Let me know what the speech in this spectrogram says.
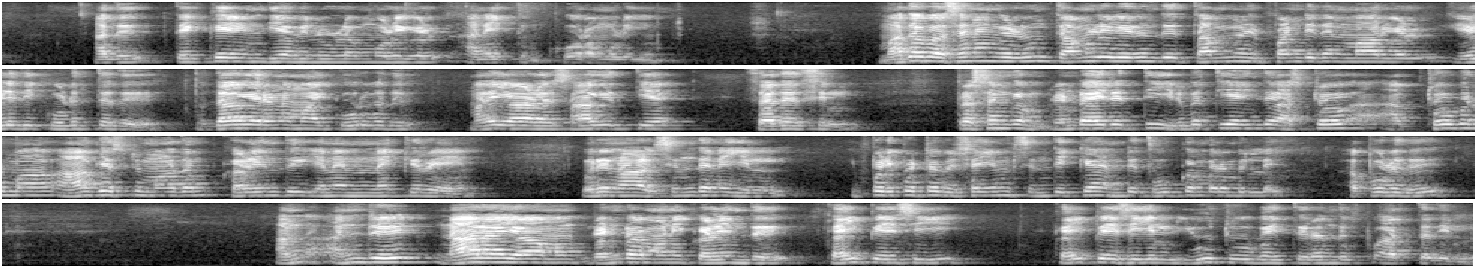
அது தெற்கே இந்தியாவில் உள்ள மொழிகள் அனைத்தும் கூற முடியும். மத வசனங்களும் தமிழிலிருந்து தமிழ் பண்டிதன்மார்கள் எழுதி கொடுத்தது உதாகரணமாய் கூறுவது மலையாள சாகித்ய சதஸில். பிரசங்கம் ரெண்டாயிரத்தி இருபத்தி ஐந்து அஸ்டோ அக்டோபர் மா ஆகஸ்ட் மாதம் கழிந்து என நினைக்கிறேன். ஒரு நாள் சிந்தனையில் இப்படிப்பட்ட விஷயம் சிந்திக்க அன்று தூக்கம் வரவில்லை அப்பொழுது அந் அன்று நாலாயாமம் ரெண்டாம் மணி கழிந்து கைபேசி கைபேசியில் யூடியூபை திறந்து பார்த்ததில்.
